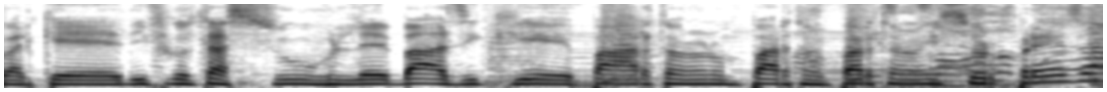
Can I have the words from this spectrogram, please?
Qualche difficoltà sulle basi che partono, non partono, partono di sorpresa.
